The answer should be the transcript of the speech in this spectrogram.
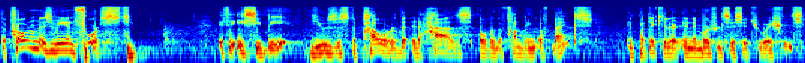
The problem is reinforced if the ECB uses the power that it has over the funding of banks, in particular in emergency situations,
